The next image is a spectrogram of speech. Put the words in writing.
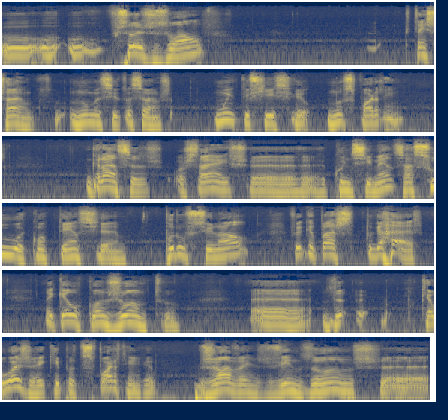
O, o, o professor Josualdo, que tem estado numa situação muito difícil no Sporting, graças aos tais uh, conhecimentos, à sua competência profissional, foi capaz de pegar naquele conjunto uh, de, que é hoje a equipa de Sporting, jovens vindos uns. Uh,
